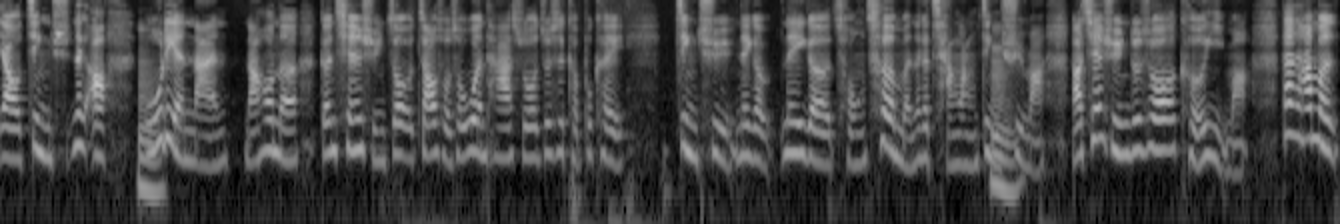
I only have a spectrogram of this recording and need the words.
要进去那个啊无脸男，然后呢跟千寻招招手说问他说就是可不可以。进去那个那个从侧门那个长廊进去嘛，嗯、然后千寻就说可以嘛，但是他们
